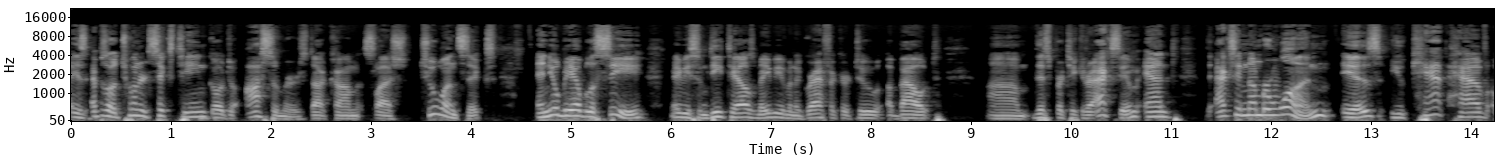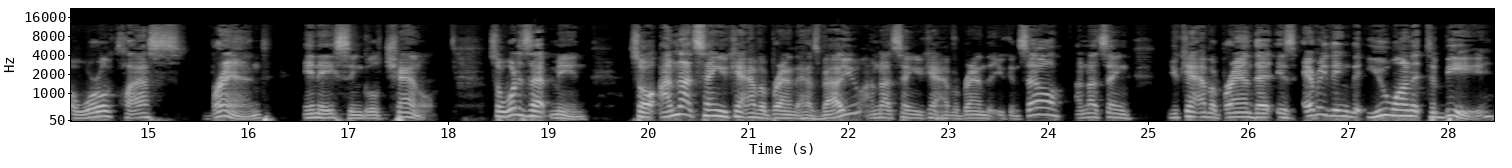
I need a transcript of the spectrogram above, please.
is episode 216. Go to awesomers.com slash 216 and you'll be able to see maybe some details, maybe even a graphic or two about um, this particular axiom. And the axiom number one is you can't have a world class brand in a single channel. So what does that mean? So I'm not saying you can't have a brand that has value. I'm not saying you can't have a brand that you can sell. I'm not saying you can't have a brand that is everything that you want it to be.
